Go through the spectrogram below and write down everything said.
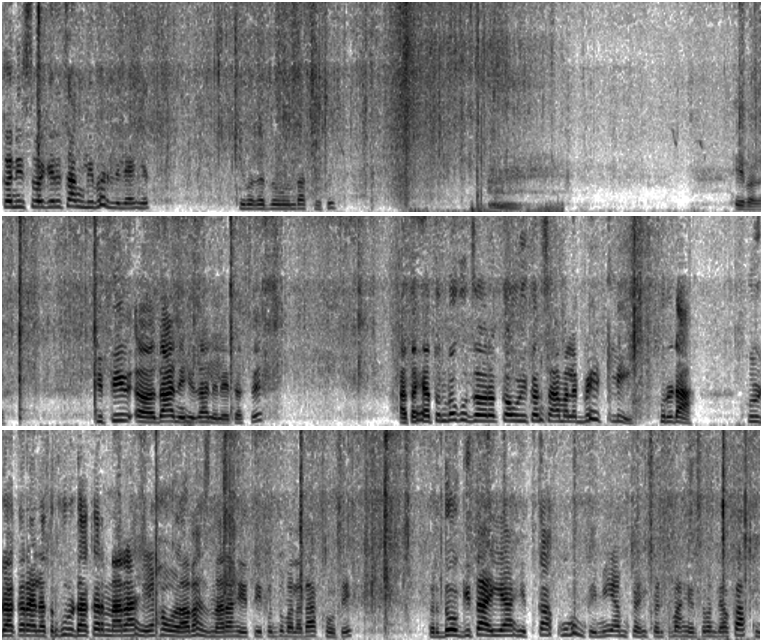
कणीस वगैरे चांगली भरलेली आहेत. हे बघा जवळून दाखवते. हे बघा. किती दाणे हे झालेले आहेत असे. आता ह्यातून बघू जर कवळी कणसं आम्हाला भेटली हुरडा हुरडा करायला तर हुरडा करणार आहे हवळा भाजणार आहे ते पण तुम्हाला दाखवते. तर दोघी ताई आहेत काकू म्हणते मी आमच्या इकडचे माहेरचं म्हणल्यावर काकू.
